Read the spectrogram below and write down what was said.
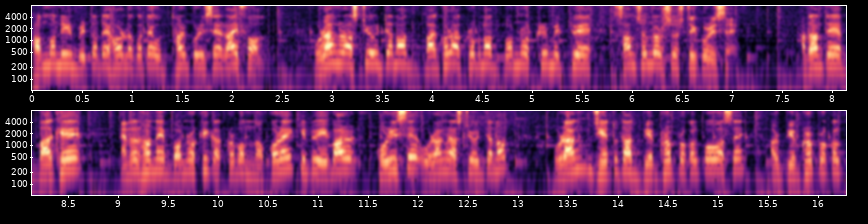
ধনমণিৰ মৃতদেহৰ লগতে উদ্ধাৰ কৰিছে ৰাইফল। ওৰাং ৰাষ্ট্ৰীয় উদ্যানত বাঘৰ আক্ৰমণত বনৰক্ষীৰ মৃত্যুৱে চাঞ্চল্যৰ সৃষ্টি কৰিছে। সাধাৰণতে বাঘে এনেধৰণে বনৰক্ষীক আক্ৰমণ নকৰে কিন্তু এইবাৰ কৰিছে ওৰাং ৰাষ্ট্ৰীয় উদ্যানত। ওৰাং যিহেতু তাত ব্যাঘ্ৰ প্ৰকল্পও আছে আৰু ব্যাঘ্ৰ প্ৰকল্প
